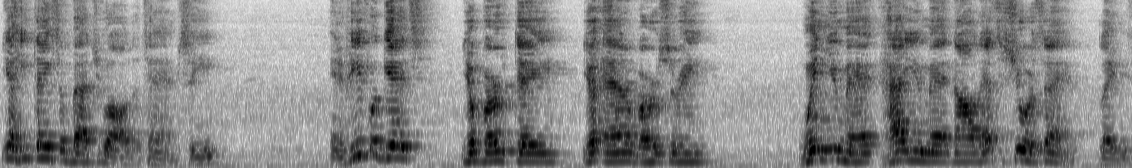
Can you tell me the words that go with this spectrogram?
Yeah, he thinks about you all the time, see? And if he forgets your birthday, your anniversary, when you met, how you met, and all that's a sure thing, ladies.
